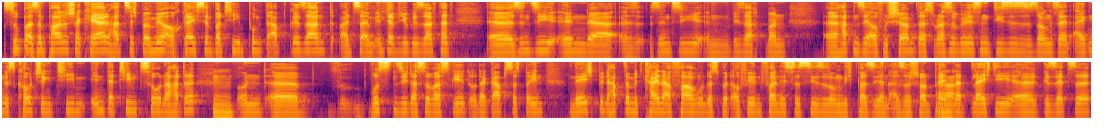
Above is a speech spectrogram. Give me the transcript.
Super sympathischer Kerl, hat sich bei mir auch gleich Sympathiepunkte abgesandt, als er im Interview gesagt hat, äh, sind sie in der, äh, sind sie in, wie sagt man, äh, hatten sie auf dem Schirm, dass Russell Wilson diese Saison sein eigenes Coaching-Team in der Teamzone hatte hm, und äh, wussten Sie, dass sowas geht oder gab es das bei Ihnen? Nee, ich bin, habe damit keine Erfahrung und das wird auf jeden Fall nächste Saison nicht passieren. Also Sean Payton Ja. hat gleich die äh, Gesetze,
